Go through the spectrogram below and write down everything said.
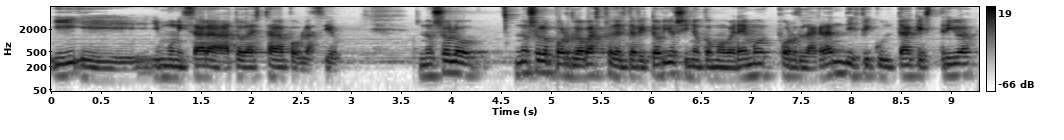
y, inmunizar a, toda esta población. No solo, no solo por lo vasto del territorio, sino como veremos por la gran dificultad que estriba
